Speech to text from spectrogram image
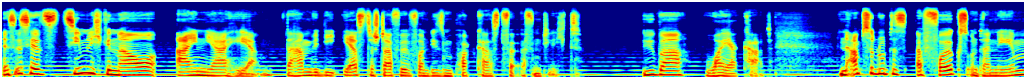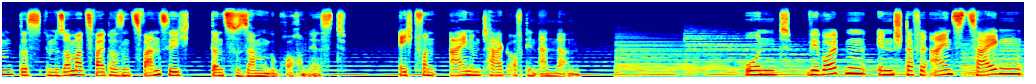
Es ist jetzt ziemlich genau ein Jahr her. Da haben wir die erste Staffel von diesem Podcast veröffentlicht. Über Wirecard. Ein absolutes Erfolgsunternehmen, das im Sommer 2020 dann zusammengebrochen ist. Echt von einem Tag auf den anderen. Und wir wollten in Staffel 1 zeigen,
